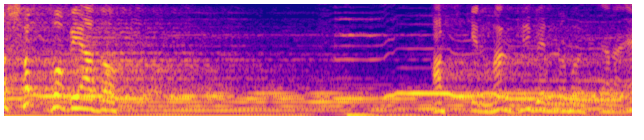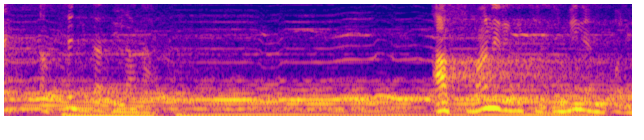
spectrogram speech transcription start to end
অসভ্য বেয়াদব। আজকের মাগরিবের নামাজ যারা একটা সেজদা দিলা না, আসমানের নিচে জমিনের উপরে।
